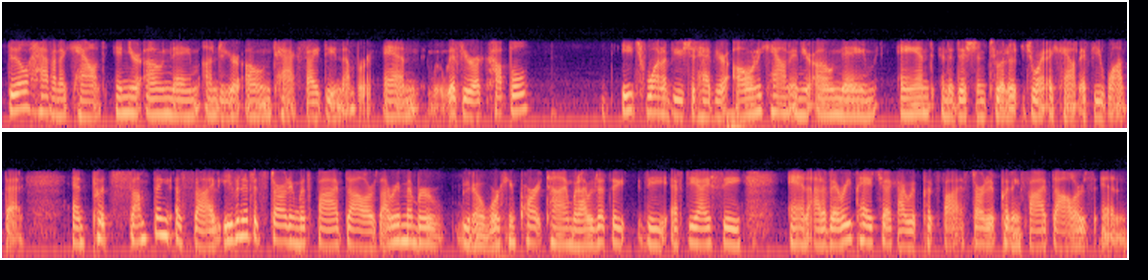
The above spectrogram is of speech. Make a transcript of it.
still have an account in your own name under your own tax ID number. And if you're a couple, each one of you should have your own account in your own name and in addition to a joint account if you want that and put something aside even if it's starting with five dollars i remember you know working part time when i was at the the fdic and out of every paycheck i would put five started putting five dollars in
